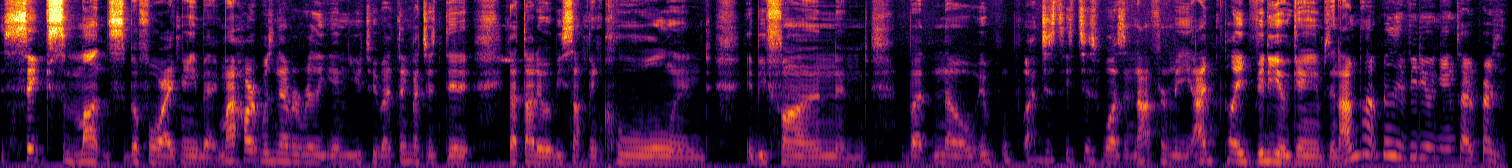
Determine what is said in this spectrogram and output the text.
six months before I came back. My heart was never really in YouTube. I think I just did it I thought it would be something cool and it'd be fun and but no, it I just it just wasn't not for me. I played video games and I'm not really a video game type of person.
